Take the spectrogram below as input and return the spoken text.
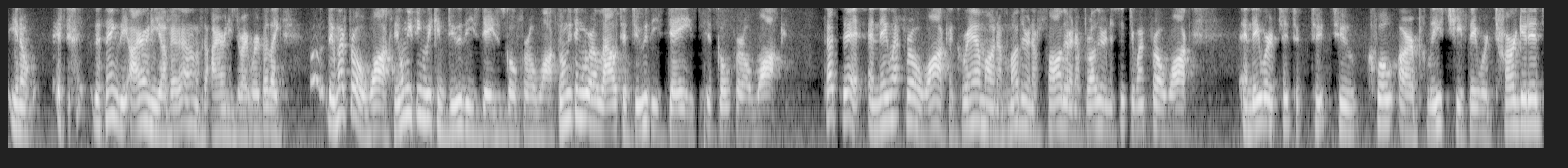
you know, it's the thing, the irony of it, I don't know if the irony is the right word, but like they went for a walk. The only thing we can do these days is go for a walk. The only thing we're allowed to do these days is go for a walk. That's it. And they went for a walk. A grandma and a mother and a father and a brother and a sister went for a walk. And they were to to to, to quote our police chief, they were targeted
